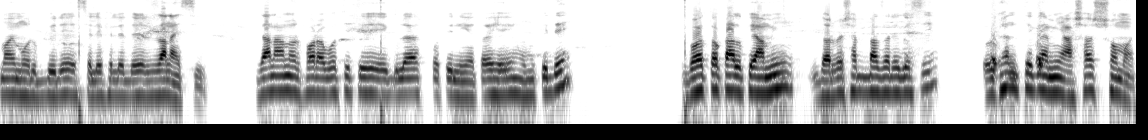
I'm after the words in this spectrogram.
ময় মুরব্বীরে ছেলে ফেলেদের জানাইছি। জানানোর পরবর্তীতে এগুলা প্রতিনিয়ত এই হুমকি দেয়। গতকালকে আমি দরবেশাট বাজারে গেছি। ওইখান থেকে আমি আসার সময়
